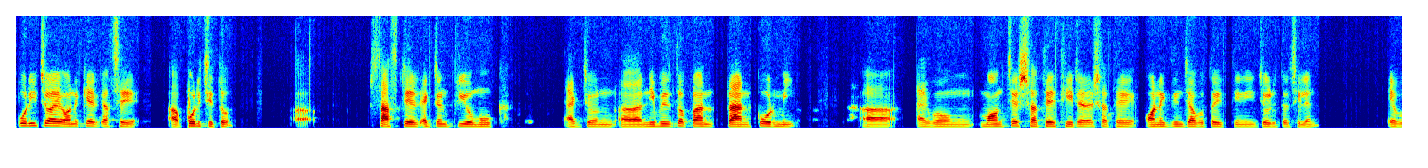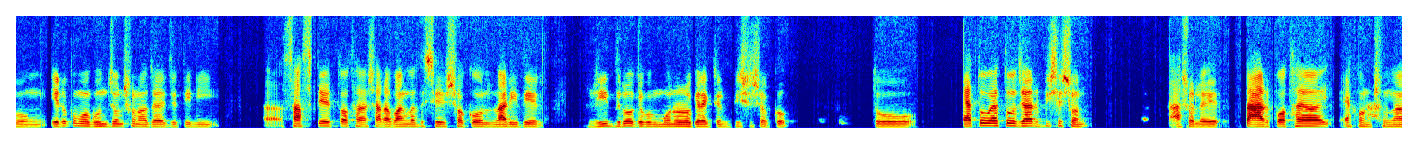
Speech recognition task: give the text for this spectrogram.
পরিচয় অনেকের কাছে পরিচিত। সাস্টের একজন প্রিয় মুখ, একজন নিবেদিত প্রাণ প্রাণ কর্মী। এবং মঞ্চের সাথে, থিয়েটারের সাথে অনেকদিন যাবতই তিনি জড়িত ছিলেন। এবং এরকমও গুঞ্জন শোনা যায় যে তিনি সাস্টের তথা সারা বাংলাদেশের সকল নারীদের হৃদরোগ এবং মনোরোগের একজন বিশেষজ্ঞ। তো এত এত যার বিশেষণ আসলে তার কথা এখন শোনা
